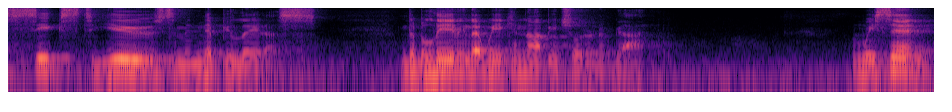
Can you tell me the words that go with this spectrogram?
seeks to use to manipulate us into believing that we cannot be children of God. When we sin,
